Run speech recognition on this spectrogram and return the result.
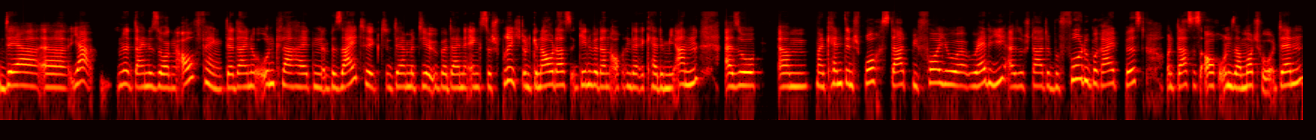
der äh, ja ne, deine Sorgen auffängt, der deine Unklarheiten beseitigt, der mit dir über deine Ängste spricht. Und genau das gehen wir dann auch in der Academy Academy an. Also ähm, man kennt den Spruch, start before you're ready, also starte bevor du bereit bist. Und das ist auch unser Motto. Denn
